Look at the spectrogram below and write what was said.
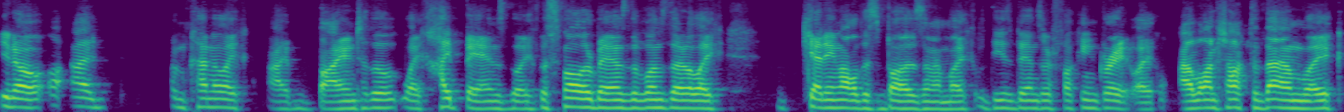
you know I I'm kind of like I buy into the like hype bands, like the smaller bands, the ones that are like getting all this buzz, and I'm like these bands are fucking great. Like I want to talk to them, like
